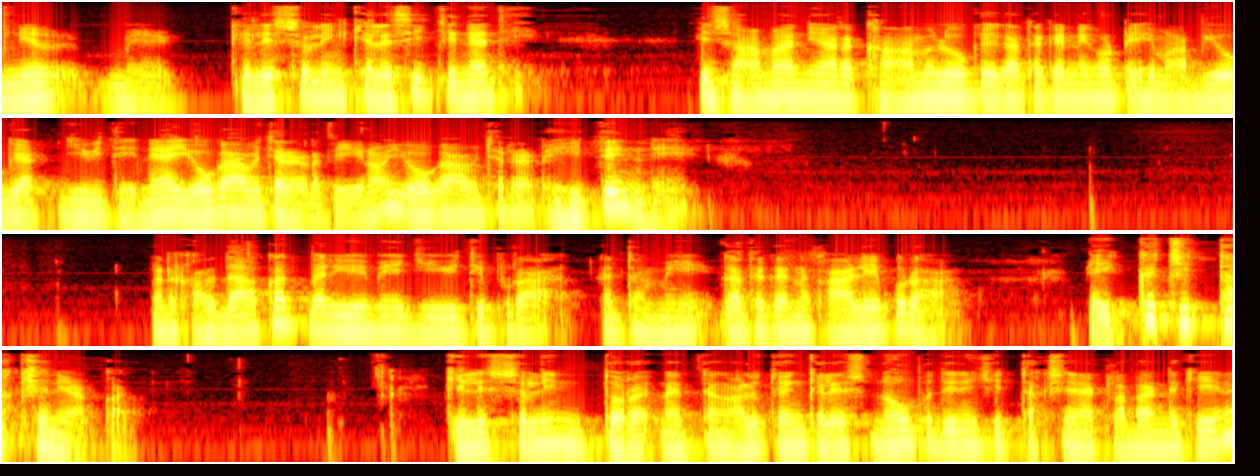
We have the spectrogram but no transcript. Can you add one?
නිර් මේ කෙලස් වලින් කෙලසිච්ච නැති. මේ සාමාන්‍ය අර කාම ලෝකේ ගත කරනකොට එහෙම අභියෝගයක් ජීවිතේ නෑ. යෝගාවචරයට තියෙනවා. යෝගාවචරයට හිතෙන්නේ මට කවදාකවත් බැරි මේ ජීවිතේ පුරා. නැත්නම් මේ ගත කරන කාලය පුරා. මේ එක චිත්තක්ෂණයක්වත්. කෙලෙස් වලින් තොර නැත්නම් අලුතෙන් කෙලෙස් නොඋපදින චිත්තක්ෂණයක් ලබන්න කියන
